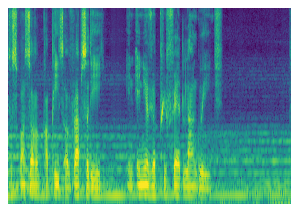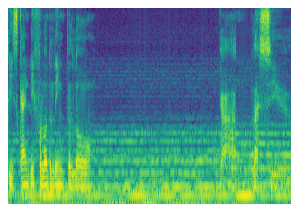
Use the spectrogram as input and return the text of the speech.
To sponsor copies of Rhapsody in any of your preferred language, please kindly follow the link below. God bless you.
